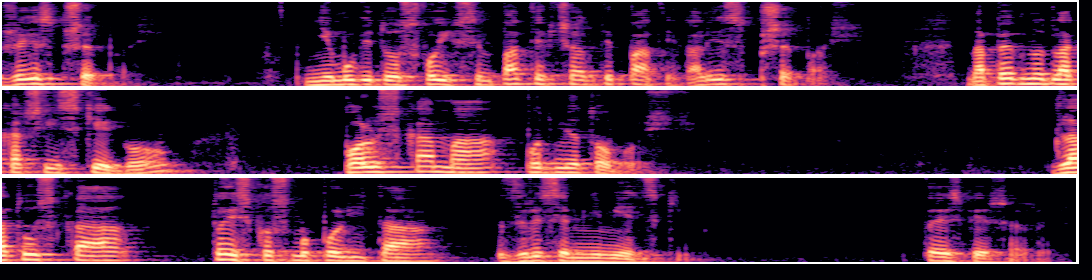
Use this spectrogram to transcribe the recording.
że jest przepaść. Nie mówię tu o swoich sympatiach czy antypatiach, ale jest przepaść. Na pewno dla Kaczyńskiego Polska ma podmiotowość. Dla Tuska to jest kosmopolita z rysem niemieckim. To jest pierwsza rzecz.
